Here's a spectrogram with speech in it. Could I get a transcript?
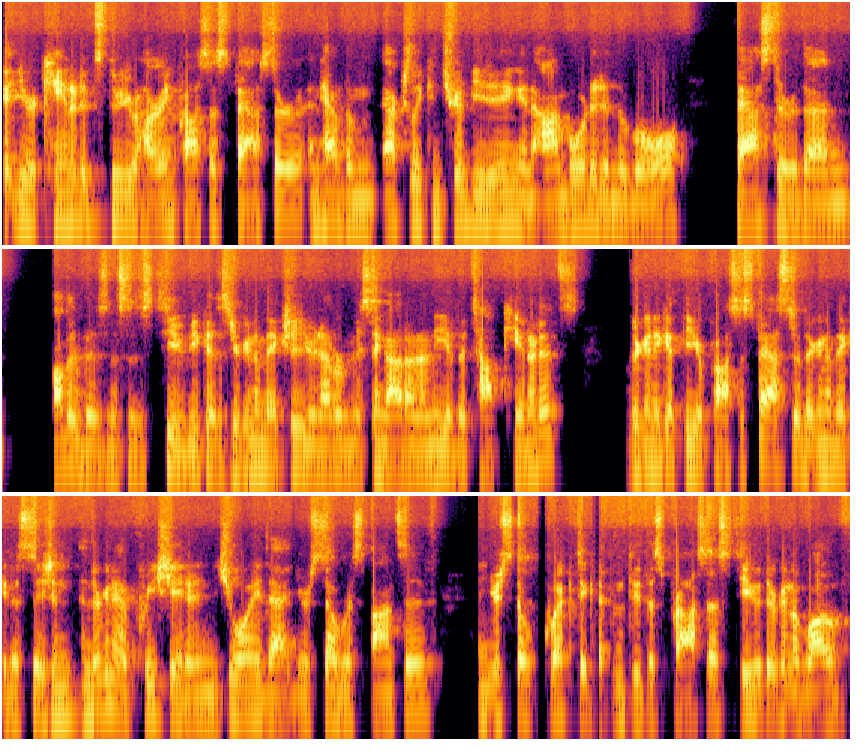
get your candidates through your hiring process faster and have them actually contributing and onboarded in the role faster than other businesses too, because you're going to make sure you're never missing out on any of the top candidates. They're going to get through your process faster. They're going to make a decision and they're going to appreciate and enjoy that you're so responsive and you're so quick to get them through this process too. They're going to love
